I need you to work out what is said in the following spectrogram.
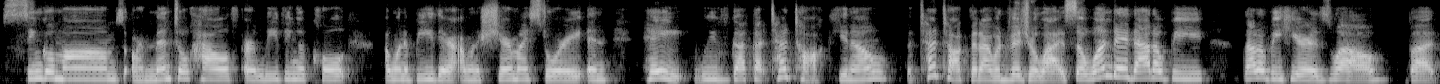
single moms or mental health or leaving a cult, I want to be there. I want to share my story. And hey, we've got that TED talk, you know, the TED talk that I would visualize. So one day that'll be that'll be here as well. But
